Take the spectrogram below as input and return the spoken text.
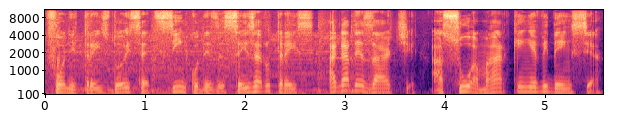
Fone 3275 1603. HDesart, a sua marca em evidência.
